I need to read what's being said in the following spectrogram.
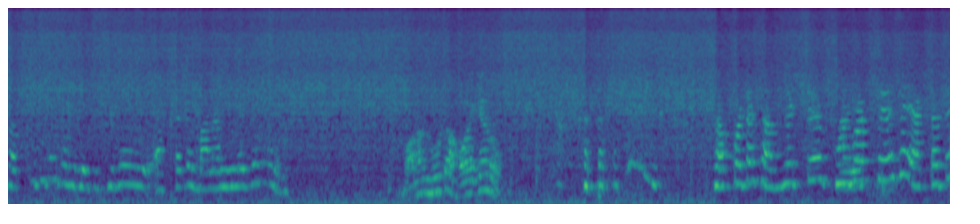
সব কিছুতেই পড়ে গেছি শুধু একটাতে বানান ভুলের জন্য? বানান ভুলটা হয় কেন? সবকটা সাবজেক্টে ফুল মার্কস পেয়েছে একটাতে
